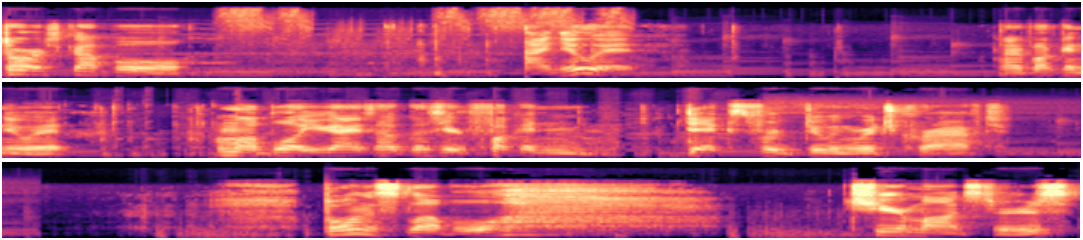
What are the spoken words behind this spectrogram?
Tourist couple. I knew it. I fucking knew it. I'm gonna blow you guys up because you're fucking dicks for doing witchcraft. Bonus level. Cheer monsters.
